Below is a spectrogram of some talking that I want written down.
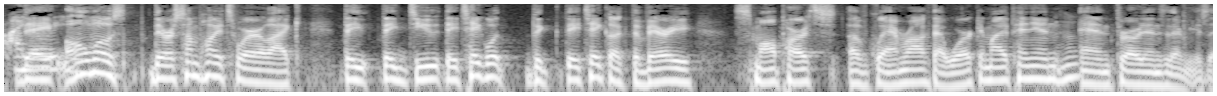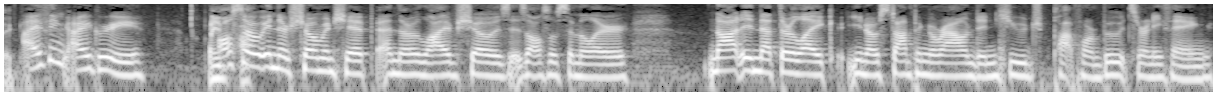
I they almost. There are some points where like they they do they take what the, they take like the very small parts of glam rock that work in my opinion and throw it into their music. I think I agree. And also, I- in their showmanship and their live shows is also similar. Not in that they're like you know stomping around in huge platform boots or anything,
